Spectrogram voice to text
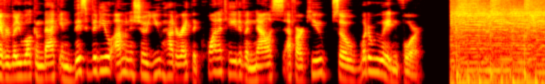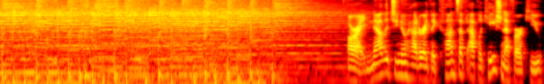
everybody, welcome back. In this video, I'm going to show you how to write the quantitative analysis FRQ, so what are we waiting for? Alright, now that you know how to write the concept application FRQ,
